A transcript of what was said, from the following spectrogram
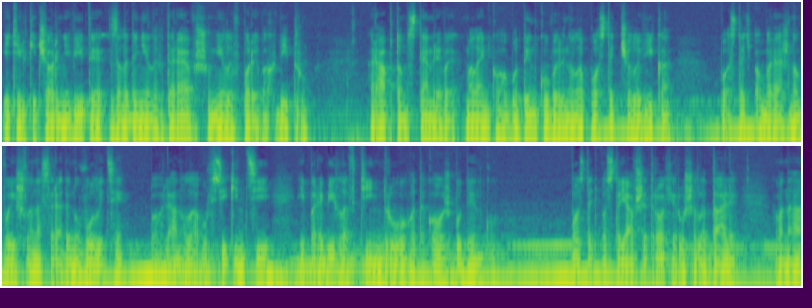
і тільки чорні віти заледенілих дерев шуміли в поривах вітру. Раптом з темряви маленького будинку виринула постать чоловіка. Постать обережно вийшла на середину вулиці, поглянула у всі кінці і перебігла в тінь другого такого ж будинку. Постать, постоявши трохи, рушила далі. Вона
